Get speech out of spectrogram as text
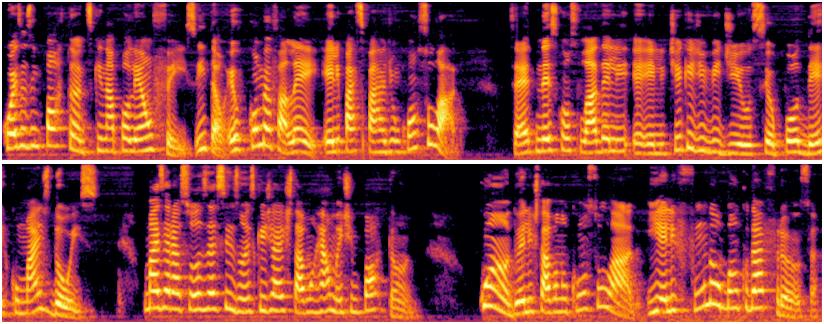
Coisas importantes que Napoleão fez. Então, eu, como eu falei, ele participava de um consulado certo? Nesse consulado, ele, ele tinha que dividir o seu poder com mais dois. Mas eram suas decisões que já estavam realmente importando. Quando ele estava no consulado e ele funda o Banco da França,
